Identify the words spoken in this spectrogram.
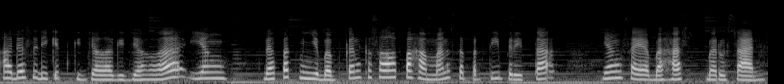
ada sedikit gejala-gejala yang dapat menyebabkan kesalahpahaman seperti berita yang saya bahas barusan.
